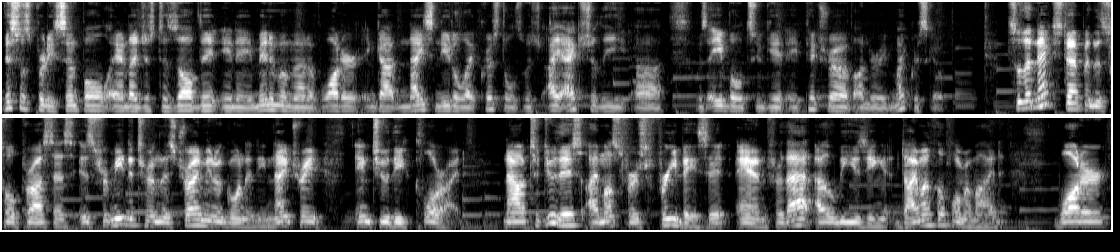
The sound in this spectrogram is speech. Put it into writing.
This was pretty simple and I just dissolved it in a minimum amount of water and got nice needle-like crystals which I actually uh, was able to get a picture of under a microscope. So the next step in this whole process is for me to turn this triaminoguanidine nitrate into the chloride. Now to do this I must first freebase it and for that I will be using dimethylformamide, water,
